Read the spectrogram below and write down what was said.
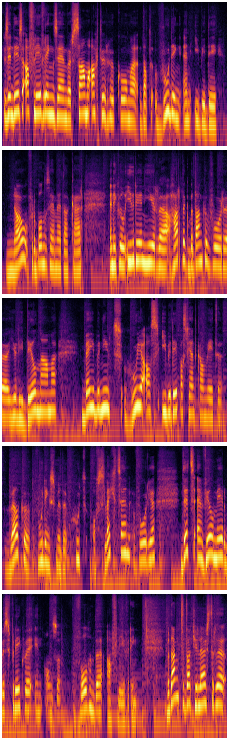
Dus in deze aflevering zijn we er samen achter gekomen dat voeding en IBD nauw verbonden zijn met elkaar. En ik wil iedereen hier uh, hartelijk bedanken voor uh, jullie deelname. Ben je benieuwd hoe je als IBD-patiënt kan weten welke voedingsmiddelen goed of slecht zijn voor je? Dit en veel meer bespreken we in onze volgende aflevering. Bedankt dat je luisterde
